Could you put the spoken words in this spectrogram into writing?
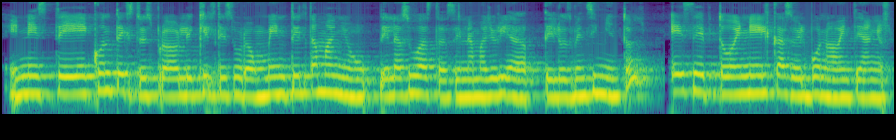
En este contexto es probable que el Tesoro aumente el tamaño de las subastas en la mayoría de los vencimientos, excepto en el caso del bono a 20 años,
